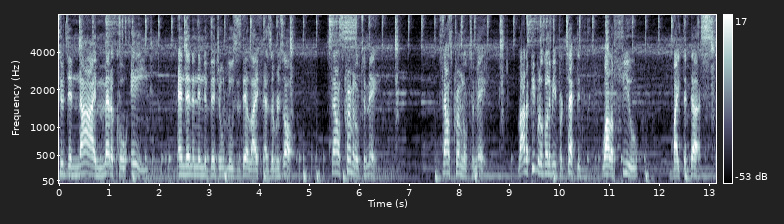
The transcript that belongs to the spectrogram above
to deny medical aid and then an individual loses their life as a result. Sounds criminal to me. Sounds criminal to me. A lot of people are going to be protected while a few bite the dust.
